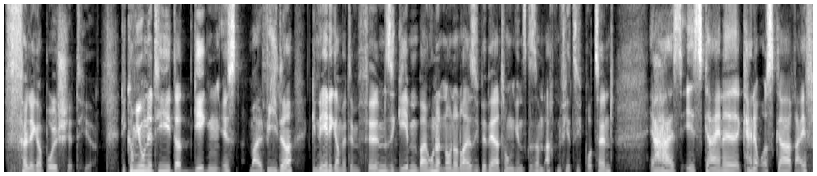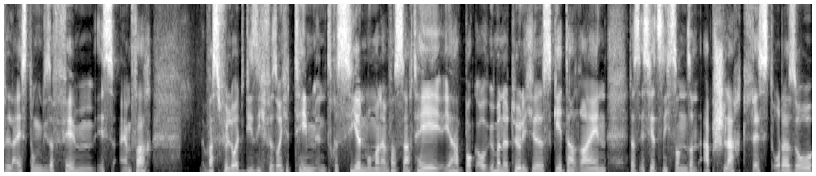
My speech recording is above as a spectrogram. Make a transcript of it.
völliger Bullshit hier. Die Community dagegen ist mal wieder gnädiger mit dem Film. Sie geben bei 139 Bewertungen insgesamt 48 Prozent. Ja, es ist keine, keine Oscar-reife Leistung. Dieser Film ist einfach was für Leute, die sich für solche Themen interessieren, wo man einfach sagt, hey, ihr habt Bock auf Übernatürliches, geht da rein. Das ist jetzt nicht so ein, so ein Abschlachtfest oder so.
